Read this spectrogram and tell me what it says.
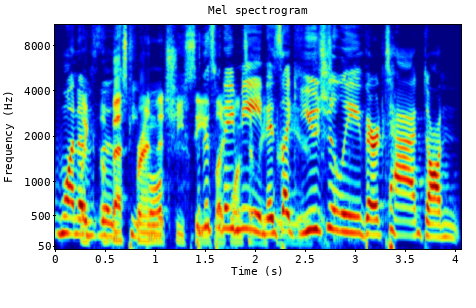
One Like of the best people. friend that she But sees that's like what I mean. every It's like three years or usually they're tagged on,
